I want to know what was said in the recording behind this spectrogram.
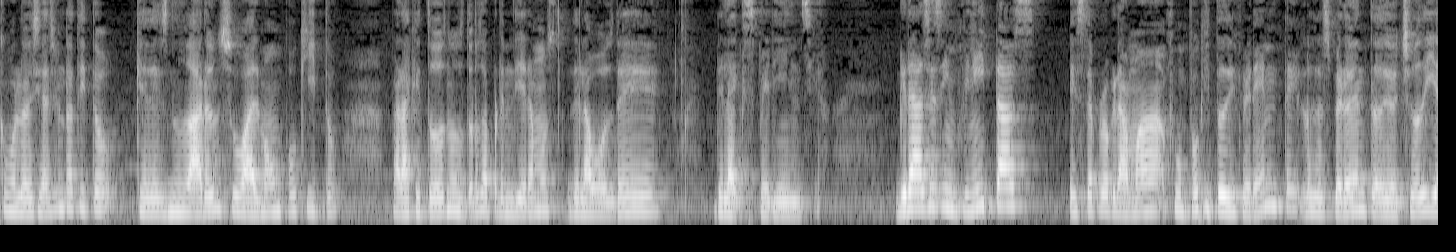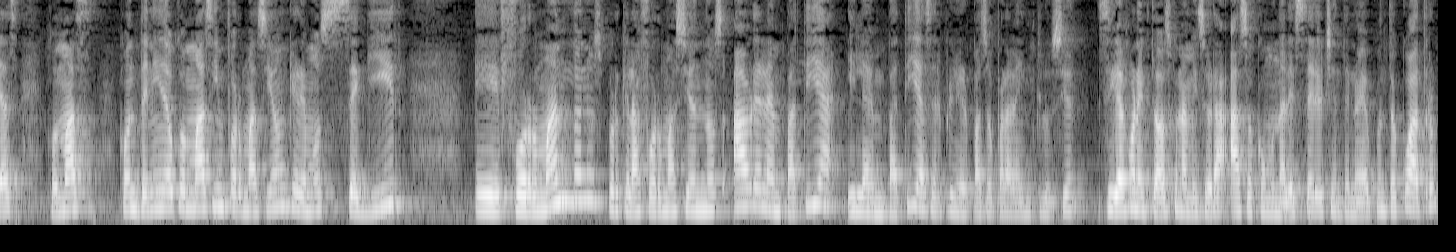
como lo decía hace un ratito, que desnudaron su alma un poquito para que todos nosotros aprendiéramos de la voz de, de la experiencia. Gracias infinitas. Este programa fue un poquito diferente. Los espero dentro de ocho días con más contenido, con más información. Queremos seguir eh, formándonos porque la formación nos abre la empatía y la empatía es el primer paso para la inclusión. Sigan conectados con la emisora ASO Comunal Estéreo 89.4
